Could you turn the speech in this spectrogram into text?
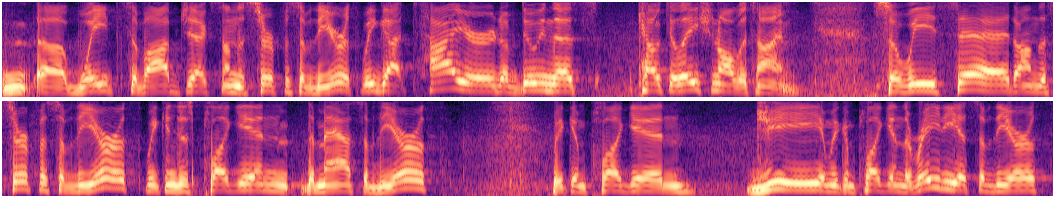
uh, weights of objects on the surface of the earth, we got tired of doing this calculation all the time. So we said on the surface of the earth, we can just plug in the mass of the earth, we can plug in g, and we can plug in the radius of the earth.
